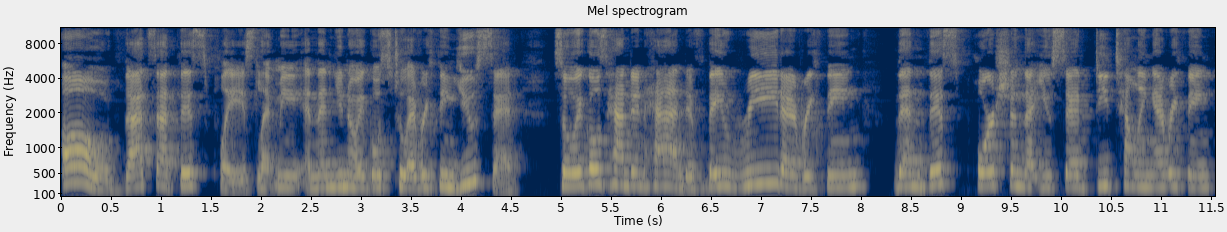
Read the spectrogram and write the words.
oh, that's at this place. Let me, and then, you know, it goes to everything you said. So it goes hand in hand. If they read everything, then this portion that you said, detailing everything,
